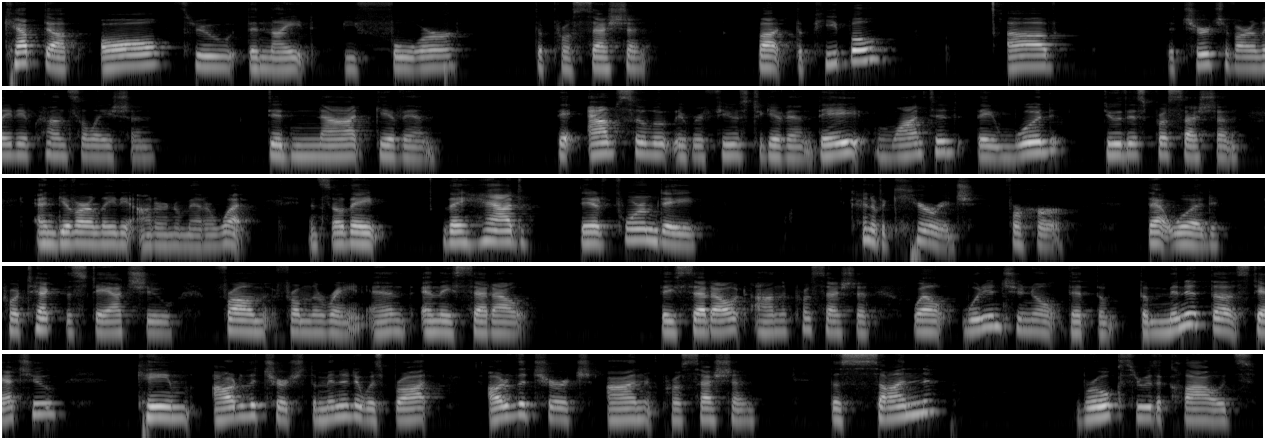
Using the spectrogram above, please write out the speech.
kept up all through the night before the procession. But the people of the Church of Our Lady of Consolation did not give in. They absolutely refused to give in. They wanted, they would do this procession and give Our Lady honor no matter what. And so they they had they had formed a kind of a carriage for her that would protect the statue from from the rain and and they set out they set out on the procession well wouldn't you know that the the minute the statue came out of the church the minute it was brought out of the church on procession the sun broke through the clouds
